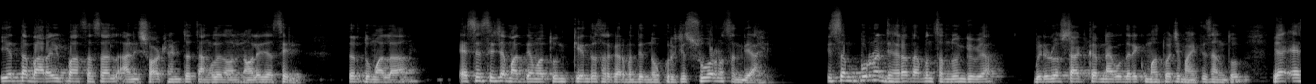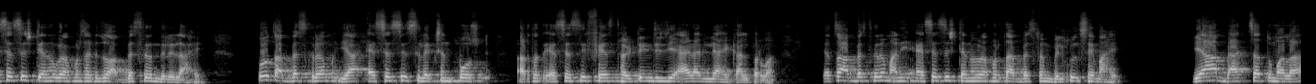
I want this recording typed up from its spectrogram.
इयत्ता बारावी पास असाल आणि शॉर्ट हँडचं चांगलं नॉलेज असेल तर तुम्हाला एस एस सीच्या माध्यमातून केंद्र सरकारमध्ये नोकरीची सुवर्ण संधी आहे. ही संपूर्ण जाहिरात आपण समजून घेऊया. व्हिडिओला स्टार्ट करण्या अगोदर एक महत्वाची माहिती सांगतो. या एस एस सी स्टेनोग्राफरसाठी जो अभ्यासक्रम दिलेला आहे तोच अभ्यासक्रम या S S C selection post अर्थात एस एस सी फेस थर्टीनची जी ऍड आलेली आहे काल परवा त्याचा अभ्यासक्रम आणि एस एस सी स्टेनोग्राफरचा अभ्यासक्रम बिलकुल सेम आहे. या बॅचचा तुम्हाला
